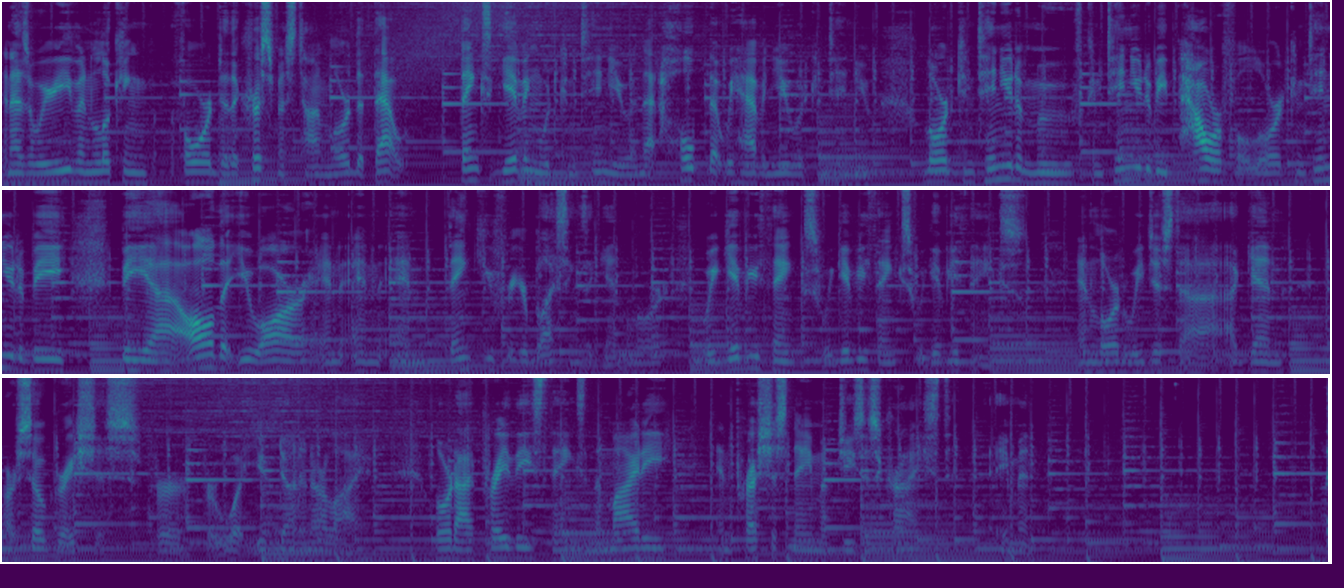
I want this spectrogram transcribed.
And as we're even looking forward to the Christmas time, Lord, that that thanksgiving would continue and that hope that we have in you would continue. Lord, continue to move, continue to be powerful, Lord, continue to be be uh, all that you are and and and thank you for your blessings again, Lord. We give you thanks. We give you thanks. We give you thanks. And Lord, we just, uh, again, are so gracious for, for what you've done in our life. Lord, I pray these things in the mighty and precious name of Jesus Christ.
